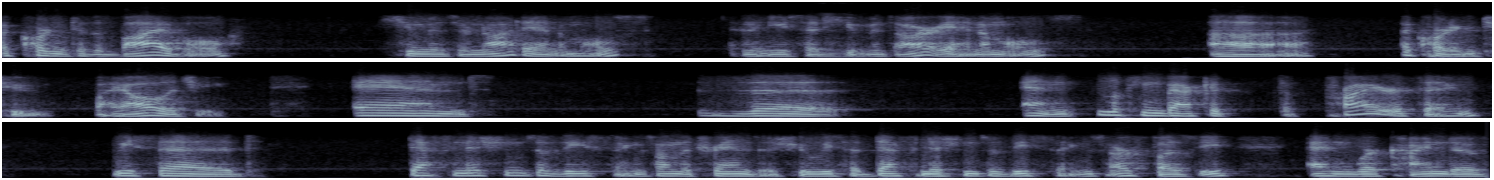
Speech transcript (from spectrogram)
according to the Bible, humans are not animals. And then you said humans are animals, uh, according to biology. And the and looking back at the prior thing, we said definitions of these things on the trans issue, we said definitions of these things are fuzzy, and we're kind of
